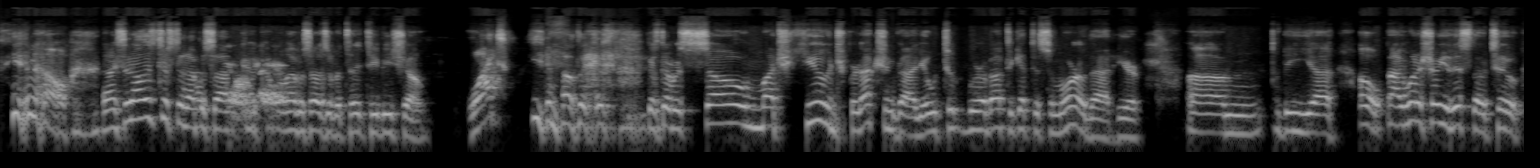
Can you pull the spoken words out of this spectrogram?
you know. And I said, oh, it's just an episode, a couple episodes of a t- TV show. What? You know, because there was so much huge production value. To, we're about to get to some more of that here. Um, the uh, oh, I want to show you this though too.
